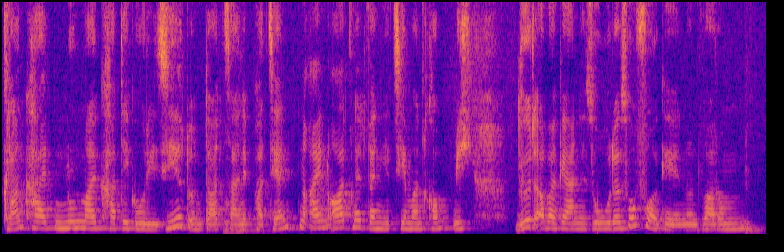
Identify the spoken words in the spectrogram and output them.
Krankheiten nun mal kategorisiert und dort seine Patienten einordnet. Wenn jetzt jemand kommt, ich würde aber gerne so oder so vorgehen und warum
